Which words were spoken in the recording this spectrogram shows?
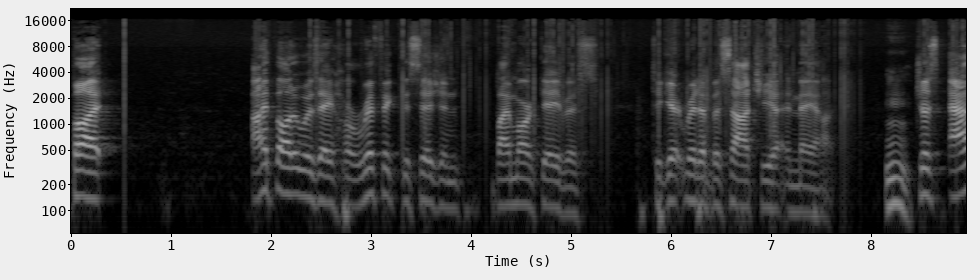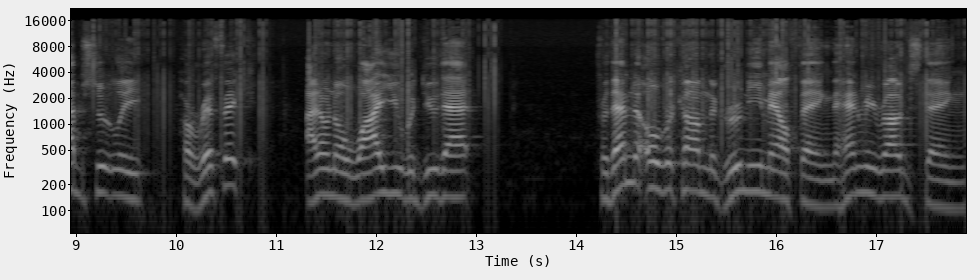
But I thought it was a horrific decision by Mark Davis to get rid of Bisaccia and Mayock. Mm. Just absolutely horrific. I don't know why you would do that. For them to overcome the Gruden email thing, the Henry Ruggs thing,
